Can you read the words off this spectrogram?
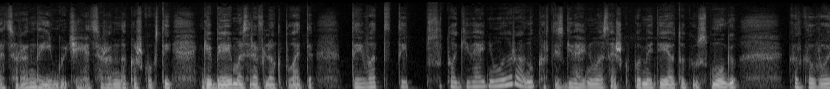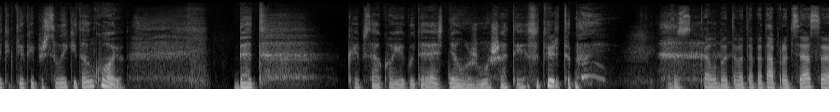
atsiranda įgūdžiai, atsiranda kažkoks tai gebėjimas reflektuoti. Tai vad taip su tuo gyvenimu yra. Nu, kartais gyvenimas, aišku, pametėja tokių smūgių, kad galvoju tik tai, kaip išsilaikyti ant kojų. Bet, kaip sako, jeigu tavęs neužmuša, tai sutvirtina. Jūs kalbate vat, apie tą procesą,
